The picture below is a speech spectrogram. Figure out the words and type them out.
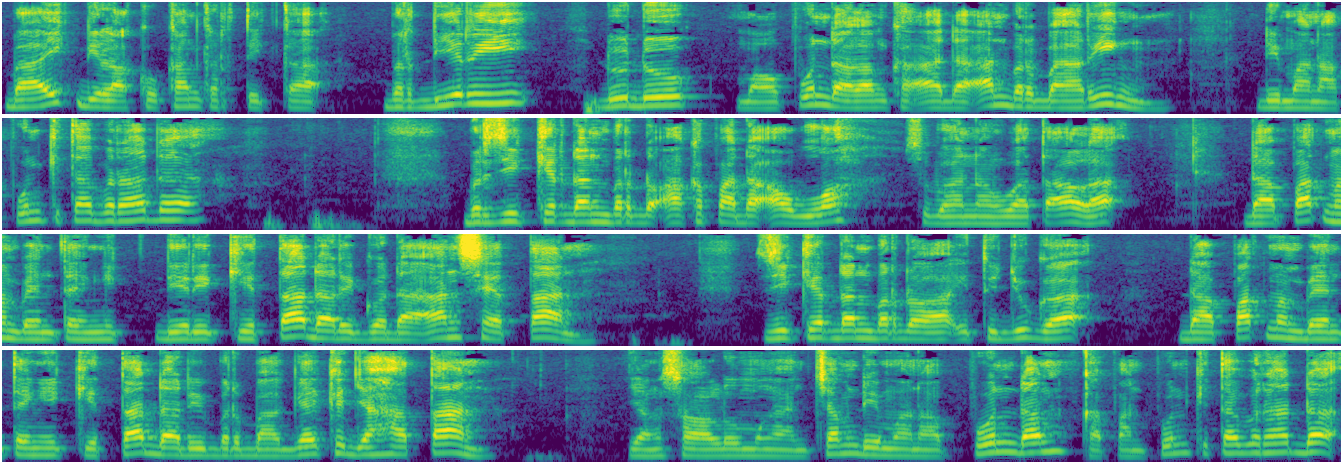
baik dilakukan ketika berdiri, duduk, maupun dalam keadaan berbaring, di mana pun kita berada. Berzikir dan berdoa kepada Allah Subhanahu wa Ta'ala dapat membentengi diri kita dari godaan setan. Zikir dan berdoa itu juga dapat membentengi kita dari berbagai kejahatan yang selalu mengancam di mana pun dan kapan pun kita berada.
